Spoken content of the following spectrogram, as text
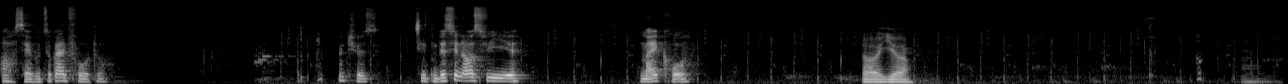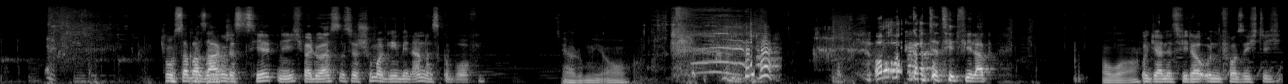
Ach, sehr gut, sogar ein Foto. Und tschüss. Sieht ein bisschen aus wie Micro. So, hier. Ich muss aber sagen, das zählt nicht, weil du hast es ja schon mal gegen wen anders geworfen. Ja, du mir auch. Oh mein Gott, der zieht viel ab. Aua, Und Jan ist wieder unvorsichtig.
